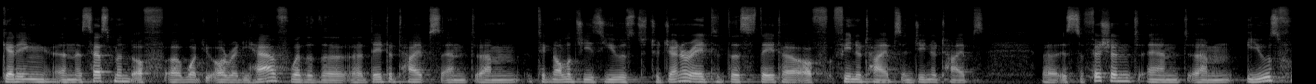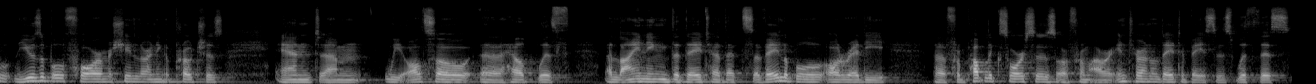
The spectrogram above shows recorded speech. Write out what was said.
getting an assessment of uh, what you already have, whether the uh, data types and um, technologies used to generate this data of phenotypes and genotypes uh, is sufficient and um, useful, usable for machine learning approaches. And um, we also uh, help with aligning the data that's available already uh, from public sources or from our internal databases with this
